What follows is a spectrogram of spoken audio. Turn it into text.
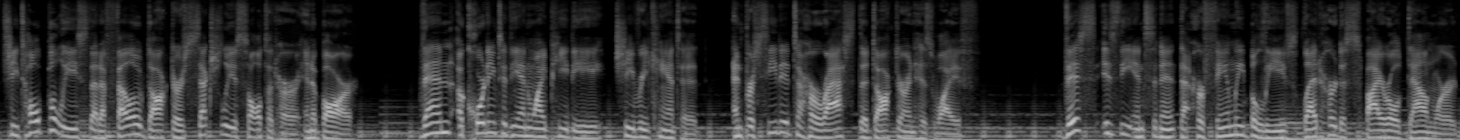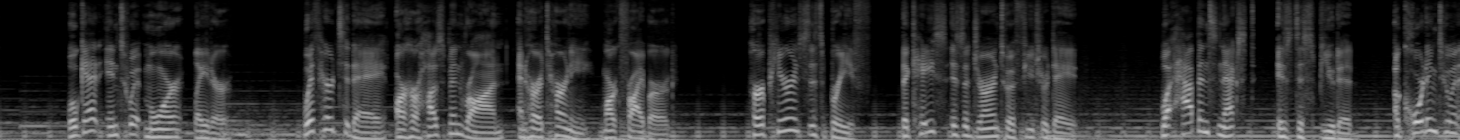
she told police that a fellow doctor sexually assaulted her in a bar. Then, according to the NYPD, she recanted and proceeded to harass the doctor and his wife. This is the incident that her family believes led her to spiral downward. We'll get into it more later. With her today are her husband, Ron, and her attorney, Mark Freiberg. Her appearance is brief. The case is adjourned to a future date. What happens next is disputed. According to an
